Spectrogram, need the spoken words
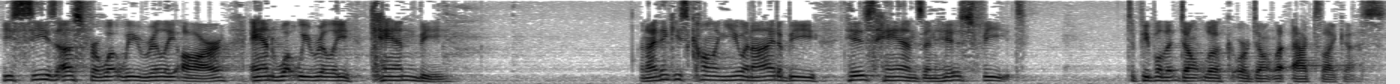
He sees us for what we really are and what we really can be. And I think He's calling you and I to be His hands and His feet to people that don't look or don't act like us.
